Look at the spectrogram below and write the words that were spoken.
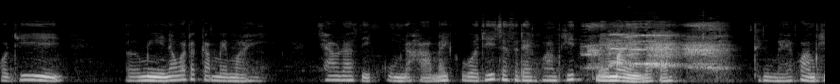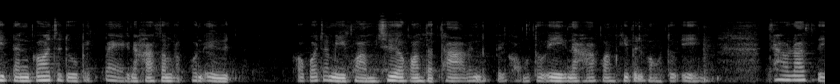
คนที่เออมีนวัตกรรมใหม่ ๆ ชาวราศีกุมนะคะ ไม่กลัวที่จะแสดงความคิดใหม่ ๆ นะคะ ถึงแม้ความคิดนั้นก็จะดูแปลกๆนะคะสำหรับคนอื่น เขาก็จะมีความเชื่อความศรัทธาเป็นเป็นของตัวเองนะคะ ความคิดเป็นของตัวเอง ชาวราศี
